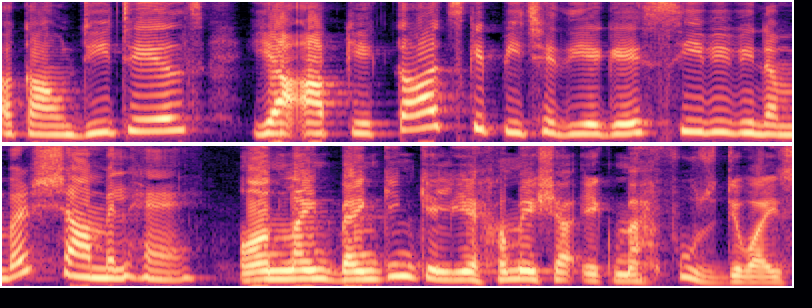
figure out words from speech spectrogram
अकाउंट डिटेल्स या आपके कार्ड्स के पीछे दिए गए सीवीवी नंबर शामिल हैं। ऑनलाइन बैंकिंग के लिए हमेशा एक महफूज डिवाइस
